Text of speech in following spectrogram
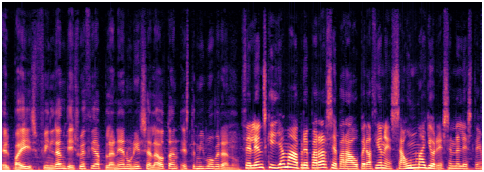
El país, Finlandia y Suecia planean unirse a la OTAN este mismo verano. Zelensky llama a prepararse para operaciones aún mayores en el este.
